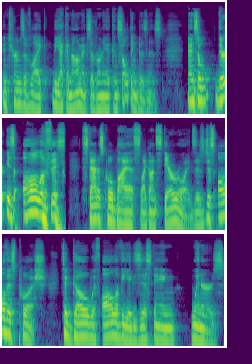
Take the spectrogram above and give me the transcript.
in terms of like the economics of running a consulting business. And so there is all of this status quo bias like on steroids. There's just all this push to go with all of the existing winners.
